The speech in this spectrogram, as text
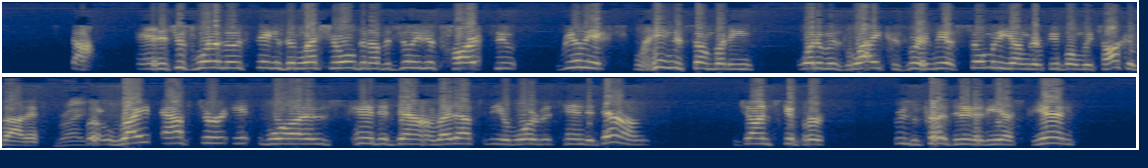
stop. And it's just one of those things. Unless you're old enough, it's really just hard to really explain to somebody what it was like because we have so many younger people and we talk about it. Right. But right after it was handed down, right after the award was handed down, John Skipper, who's the president of ESPN,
